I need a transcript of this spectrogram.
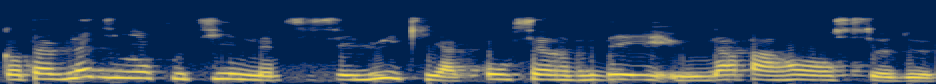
Quant à Vladimir Poutine, même si c'est lui qui a conservé une apparence de,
